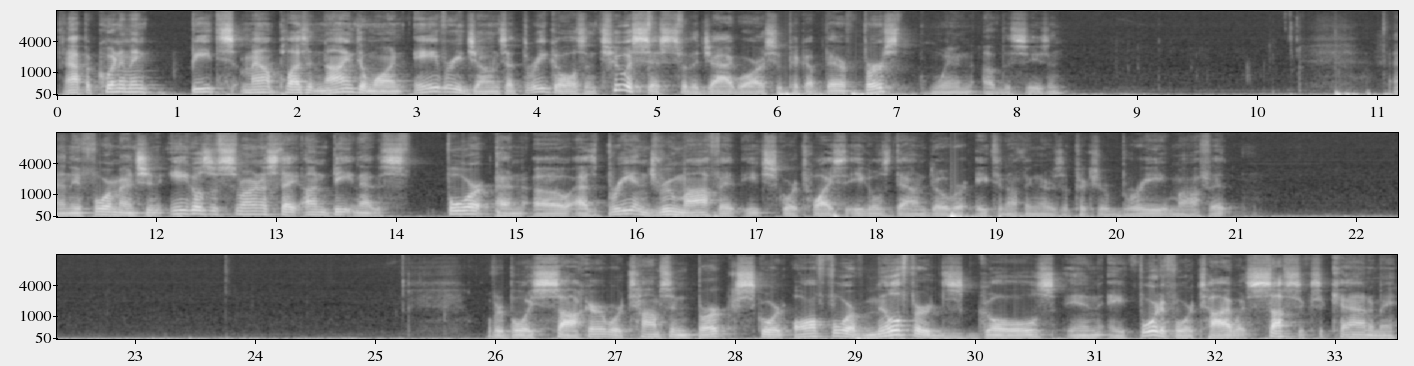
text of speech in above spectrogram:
Appoquinimink beats Mount Pleasant 9 1. Avery Jones had three goals and two assists for the Jaguars, who pick up their first win of the season. And the aforementioned Eagles of Smyrna stay unbeaten at 4 and 0 as Bree and Drew Moffitt each scored twice. The Eagles down Dover 8 to nothing. There's a picture of Bree Moffitt. Over to boys soccer, where Thompson Burke scored all four of Milford's goals in a 4 4 tie with Sussex Academy.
